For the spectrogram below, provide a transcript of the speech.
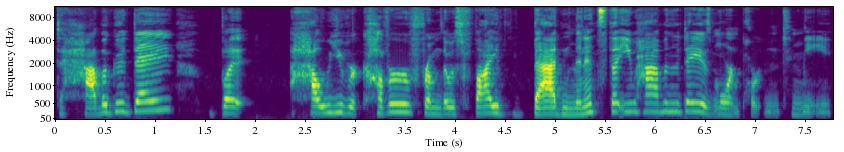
to have a good day, but how you recover from those five bad minutes that you have in the day is more important to me.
